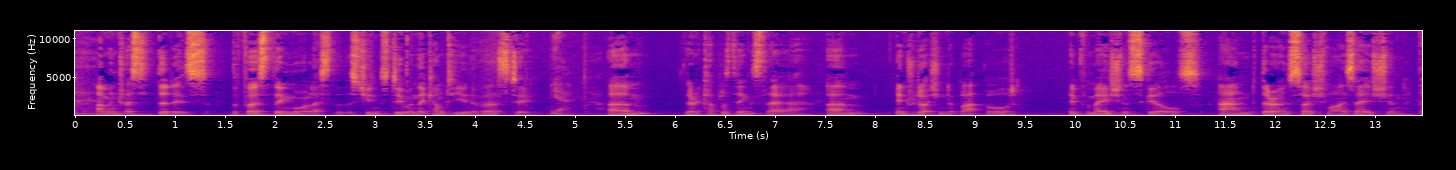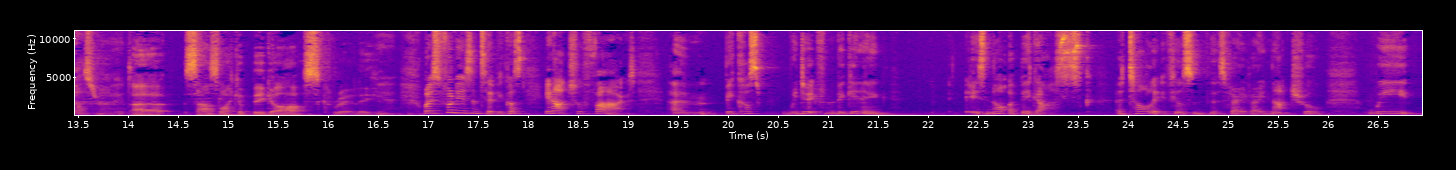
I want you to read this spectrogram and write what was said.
Um, I'm interested that it's the first thing, more or less, that the students do when they come to university. yeah, Um, there are a couple of things there. Um, introduction to Blackboard, information skills and their own socialisation. That's right. Uh, sounds like a big ask, really. Yeah. Well, it's funny, isn't it? Because in actual fact, um, because we do it from the beginning, it's not a big ask at all. It feels something that's very, very natural. We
